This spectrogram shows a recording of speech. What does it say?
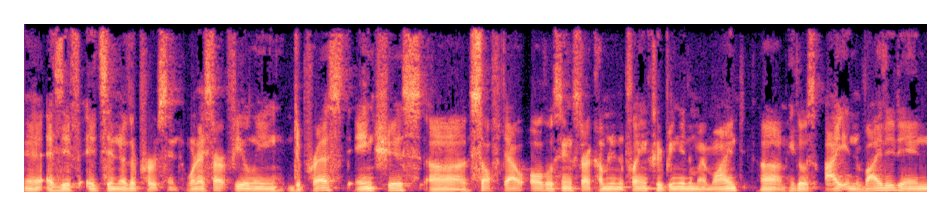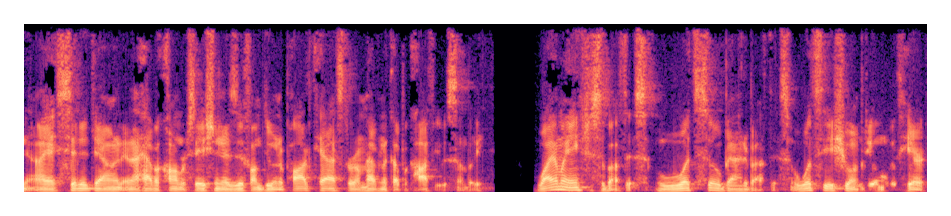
uh, as if it's another person. When I start feeling depressed, anxious, uh, self doubt, all those things start coming into play and creeping into my mind. Um, he goes, I invite it in, I sit it down, and I have a conversation as if I'm doing a podcast or I'm having a cup of coffee with somebody why am I anxious about this? What's so bad about this? What's the issue I'm dealing with here?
